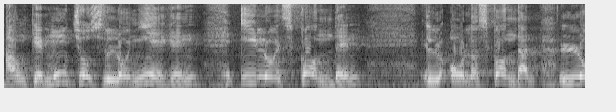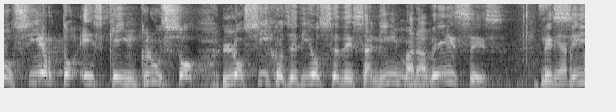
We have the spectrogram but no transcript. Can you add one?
aunque muchos lo nieguen y lo esconden. o lo escondan, lo cierto es que incluso los hijos de Dios se desaniman a veces. Sí,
